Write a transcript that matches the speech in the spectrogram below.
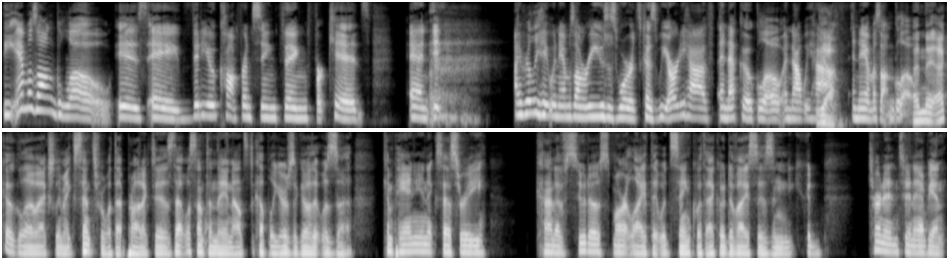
the Amazon Glow is a video conferencing thing for kids, and it. I really hate when Amazon reuses words because we already have an Echo Glow and now we have Yeah. an Amazon Glow. And the Echo Glow actually makes sense for what that product is. That was something they announced a couple years ago that was a companion accessory, kind of pseudo smart light that would sync with Echo devices and you could turn it into an ambient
